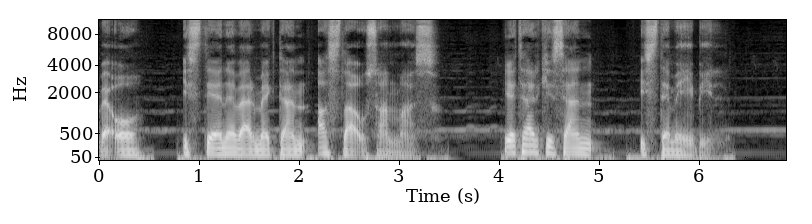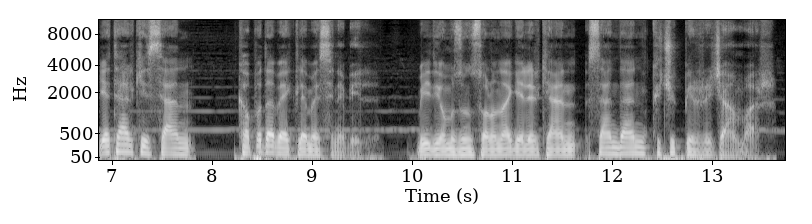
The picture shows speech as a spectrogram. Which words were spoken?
ve O, isteyene vermekten asla usanmaz. Yeter ki sen istemeyi bil. Yeter ki sen kapıda beklemesini bil. Videomuzun sonuna gelirken senden küçük bir ricam var.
